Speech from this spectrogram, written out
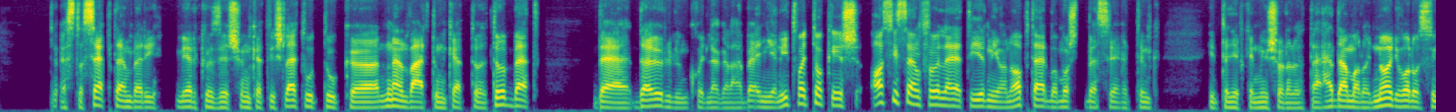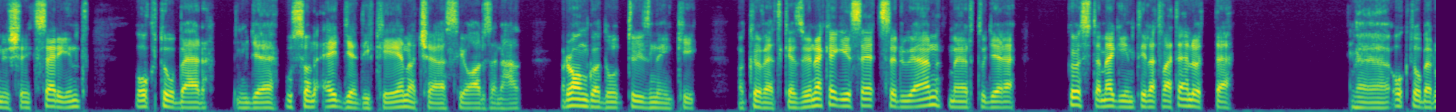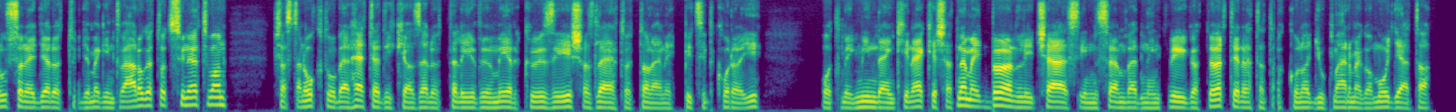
ezt a szeptemberi mérkőzésünket is letudtuk, nem vártunk ettől többet, de, de örülünk, hogy legalább ennyien itt vagytok, és azt hiszem föl lehet írni a naptárba, most beszélhettünk itt egyébként műsor előtt Ádámmal, hogy nagy valószínűség szerint október ugye 21-én a Chelsea Arsenal rangadót tűznénk ki a következőnek. Egész egyszerűen, mert ugye közte megint, illetve hát előtte, e, október 21 előtt ugye megint válogatott szünet van, és aztán október 7-e az előtte lévő mérkőzés, az lehet, hogy talán egy picit korai, ott még mindenkinek, és hát nem egy Burnley-Chelsea-n szenvednénk végig a történetet, akkor adjuk már meg a módját a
